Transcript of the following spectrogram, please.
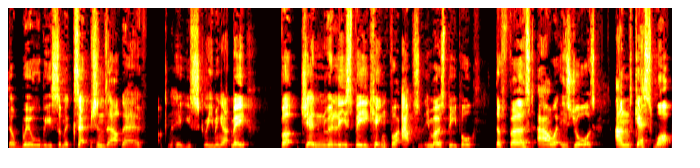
There will be some exceptions out there. I can hear you screaming at me. But generally speaking, for absolutely most people, the first hour is yours. And guess what?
